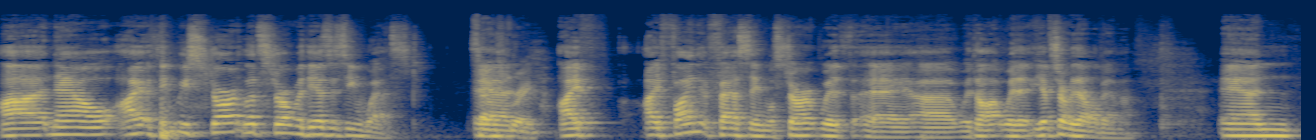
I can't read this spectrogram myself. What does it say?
uh, now I think we start. Let's start with the SEC West. Sounds And great. I I find it fascinating. We'll start with a uh, with with you have to start with Alabama and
